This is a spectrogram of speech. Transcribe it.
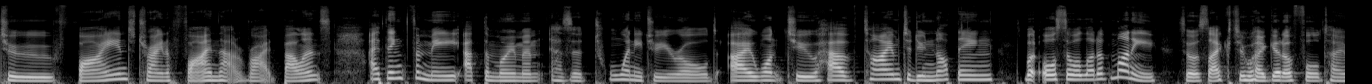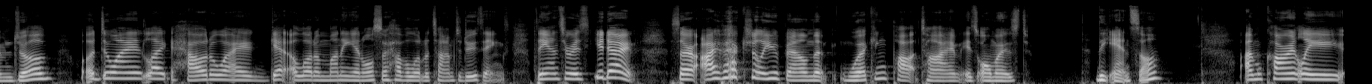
to find, trying to find that right balance. I think for me at the moment, as a 22 year old, I want to have time to do nothing, but also a lot of money. So it's like, do I get a full time job? Or do I, like, how do I get a lot of money and also have a lot of time to do things? The answer is you don't. So I've actually found that working part time is almost the answer. I'm currently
